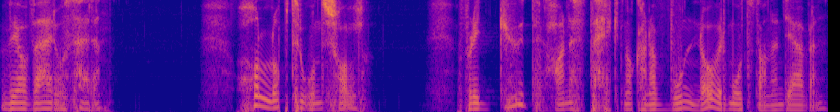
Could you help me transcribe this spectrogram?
ved å være hos Herren. Hold opp troens skjold, fordi Gud han er sterk nok, han har vunnet over motstanderen djevelen.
